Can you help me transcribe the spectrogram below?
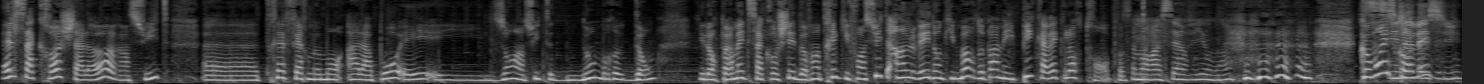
Elles s'accrochent alors ensuite euh, très fermement à la peau et, et ils ont ensuite de nombreux dents qui leur permettent de s'accrocher, de rentrer, qu'il faut ensuite enlever. Donc, ils mordent pas, mais ils piquent avec leur trompe. Ça m'aura servi au moins. Comment est-ce si qu'on les... su.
